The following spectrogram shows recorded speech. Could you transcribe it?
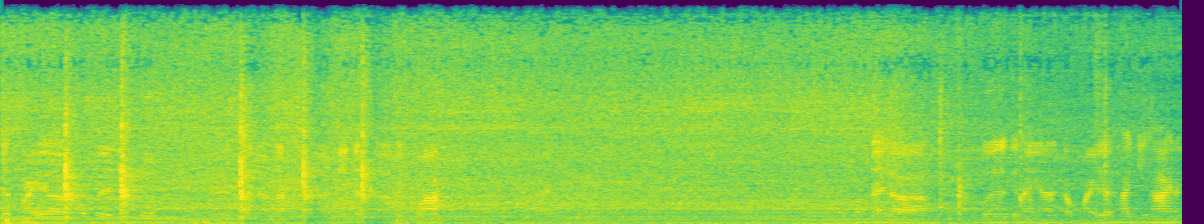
Chân máy à, không hề rung luôn. Đây là đặt nền đất bạch khoa còn đây là với tiến hành à, máy 2 kg 2 này.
